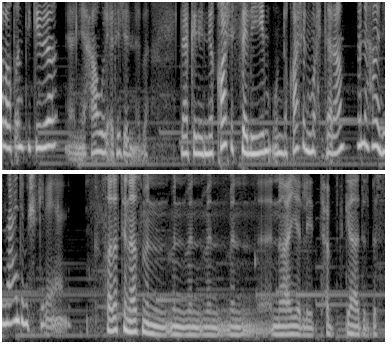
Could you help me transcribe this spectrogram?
غلط أنت كذا يعني أحاول أتجنبه. لكن النقاش السليم والنقاش المحترم أنا عادي ما عندي مشكلة يعني. صادفتي ناس من من من من من النوعية اللي تحب تجادل بس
